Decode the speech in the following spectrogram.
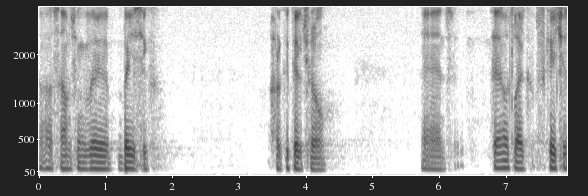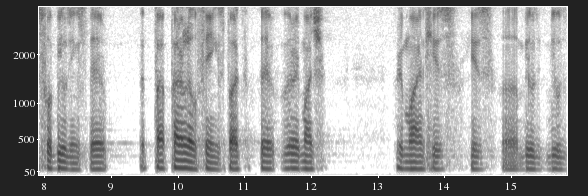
uh, something very basic, architectural. And they're not like sketches for buildings, they're pa- parallel things, but they very much remind his, his uh, build, build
